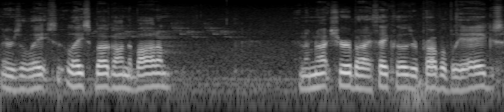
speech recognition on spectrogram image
There's a lace, lace bug on the bottom and I'm not sure but I think those are probably eggs.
